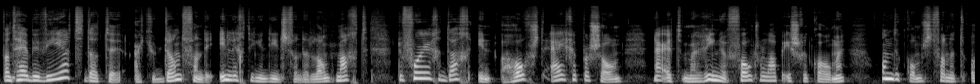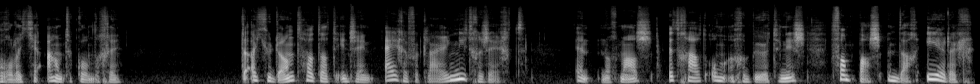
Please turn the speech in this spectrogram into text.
Want hij beweert dat de adjudant van de inlichtingendienst van de landmacht de vorige dag in hoogst eigen persoon naar het marine fotolab is gekomen om de komst van het rolletje aan te kondigen. De adjudant had dat in zijn eigen verklaring niet gezegd. En nogmaals, het gaat om een gebeurtenis van pas een dag eerder.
